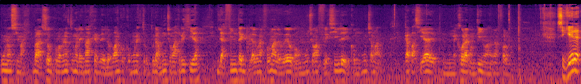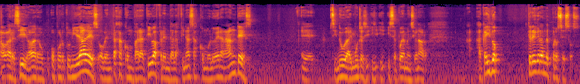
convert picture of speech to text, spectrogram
uno se yo por lo menos tengo la imagen de los bancos como una estructura mucho más rígida y la fintech de alguna forma lo veo como mucho más flexible y con mucha más capacidad de mejora continua de alguna forma. Si quiere, a ver, sí, a ver, oportunidades o ventajas comparativas frente a las finanzas como lo eran antes, eh, sin duda hay muchas y, y se pueden mencionar. Acá hay dos, tres grandes procesos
